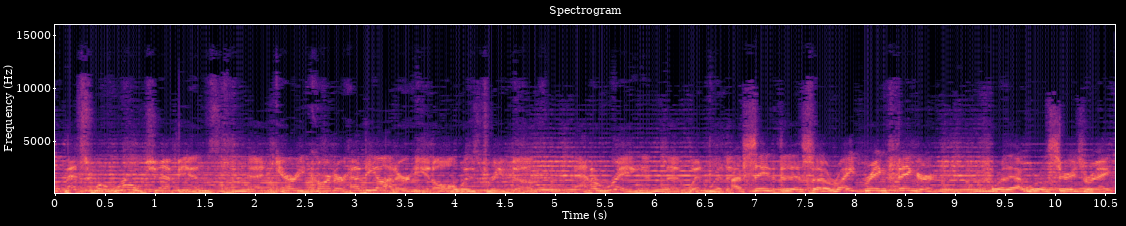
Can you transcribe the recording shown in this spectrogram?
The Mets were world champions, and Gary Carter had the honor he had always dreamed of, and a ring that went with it. I've saved this uh, right ring finger for that World Series ring.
